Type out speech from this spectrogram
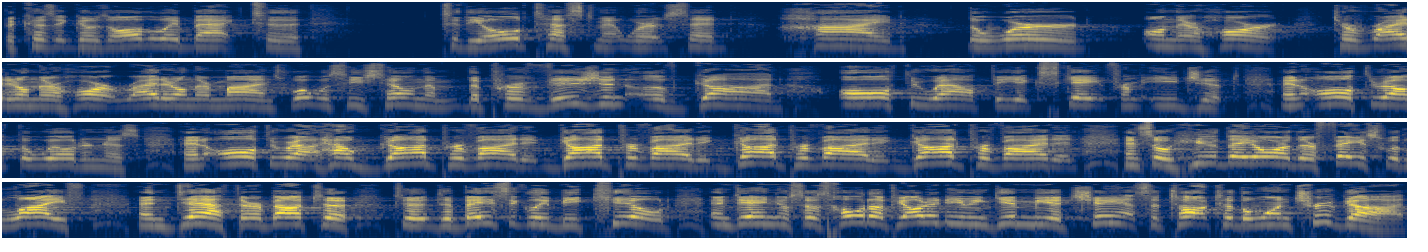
because it goes all the way back to, to the Old Testament where it said, hide the word on their heart, to write it on their heart, write it on their minds. What was he telling them? The provision of God all throughout the escape from Egypt and all throughout the wilderness and all throughout how God provided, God provided, God provided, God provided. And so here they are, they're faced with life and death. They're about to, to, to basically be killed. And Daniel says, Hold up, y'all didn't even give me a chance to talk to the one true God.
